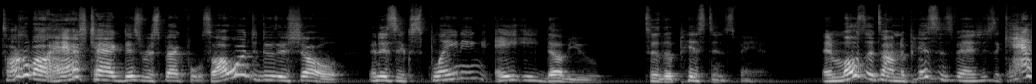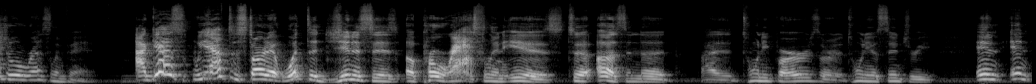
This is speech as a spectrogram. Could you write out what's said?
Talk about hashtag disrespectful. So I wanted to do this show and it's explaining AEW to the Pistons fan. And most of the time, the Pistons fan is just a casual wrestling fan. I guess we have to start at what the genesis of pro wrestling is to us in the uh, 21st or 20th century. And, and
